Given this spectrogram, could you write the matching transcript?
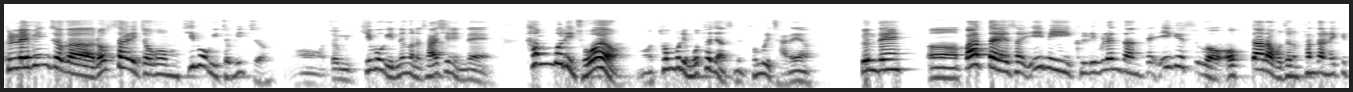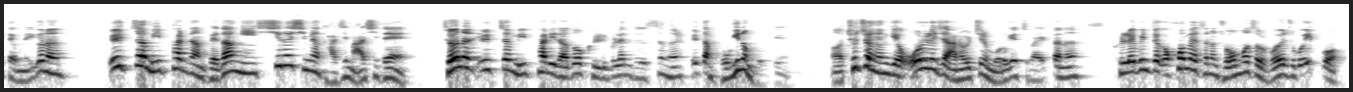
클레빈저가 럭살이 조금 기복이 좀 있죠. 어, 좀 기복이 있는 거는 사실인데 텀블이 좋아요. 어, 텀블이 못하지 않습니다. 텀블이 잘해요. 근데 어, 빠따에서 이미 클리블랜드한테 이길 수가 없다라고 저는 판단을 했기 때문에 이거는 1.28이라는 배당이 싫으시면 가지 마시되 저는 1.28이라도 클리블랜드 승을 일단 보기는 볼게요. 어, 추천 경기에 올리지 안 올지는 모르겠지만 일단은 클레빈저가 홈에서는 좋은 모습을 보여주고 있고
